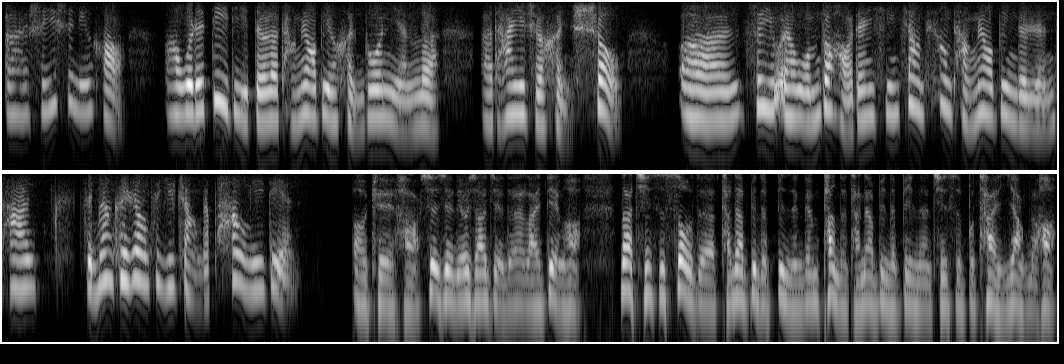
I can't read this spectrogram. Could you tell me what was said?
呃，石医师您好，啊、我的弟弟得了糖尿病很多年了，呃，他一直很瘦，呃，所以呃我们都好担心，像像糖尿病的人，他怎么样可以让自己长得胖一点？OK，好，谢谢刘小姐的来电哈。那其实瘦的糖尿病的病人跟胖的糖尿病的病人其实不太一样的哈。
